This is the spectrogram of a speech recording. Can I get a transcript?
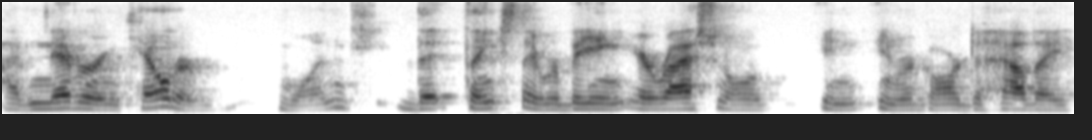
I've never encountered one that thinks they were being irrational in, in regard to how they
